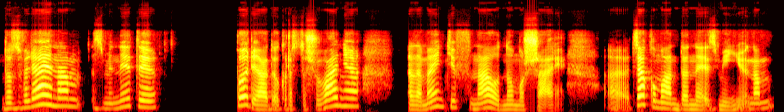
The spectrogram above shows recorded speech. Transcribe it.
дозволяє нам змінити порядок розташування елементів на одному шарі. Е, Ця команда не змінює нам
